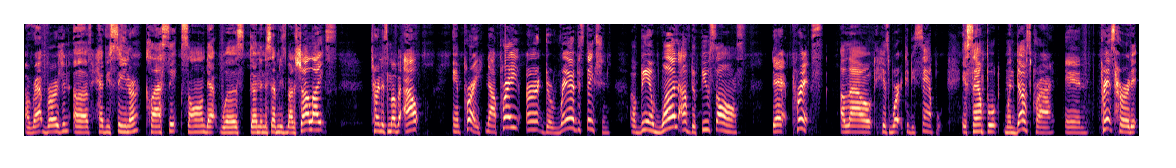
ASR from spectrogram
a rap version of Have You Seen Her, classic song that was done in the 70s by the Chi-Lites, Turn This Mutha Out, and Pray. Now, Pray earned the rare distinction of being one of the few songs that Prince allowed his work to be sampled. It sampled When Doves Cry, and Prince heard it,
